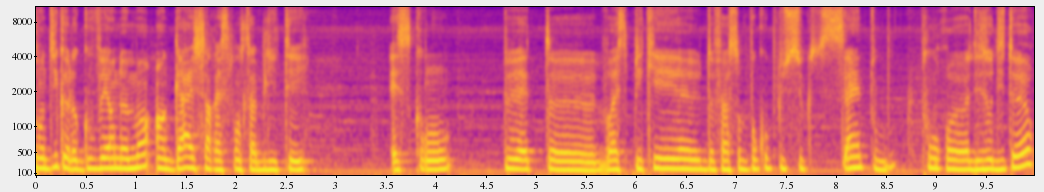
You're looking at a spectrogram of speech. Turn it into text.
on dit que le gouvernement engage sa responsabilité, est-ce qu'on peut être euh, expliquer de façon beaucoup plus succincte ou- pour euh, les auditeurs?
